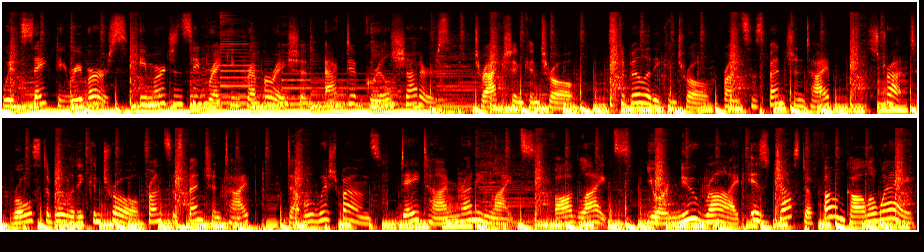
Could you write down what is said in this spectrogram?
with safety reverse, emergency braking preparation, active grille shutters, traction control, stability control, front suspension type, strut, roll stability control, front suspension type, double wishbones, daytime running lights, fog lights. Your new ride is just a phone call away.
